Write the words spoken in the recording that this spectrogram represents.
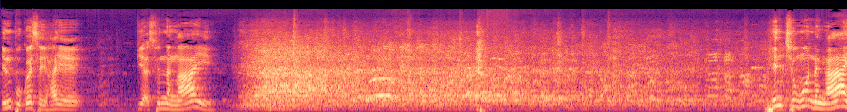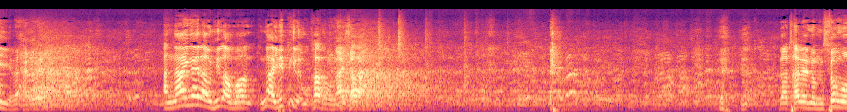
in bù cái sẽ hay bây giờ xuân là ngay hin chung mo na ngai la a ngai ngai lau ni lau ma ngai bi pi la u kha ro ngai sa ra tha le num so mo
